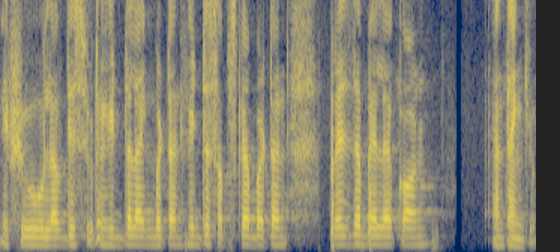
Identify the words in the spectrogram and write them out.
if you love this video hit the like button hit the subscribe button press the bell account and thank you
